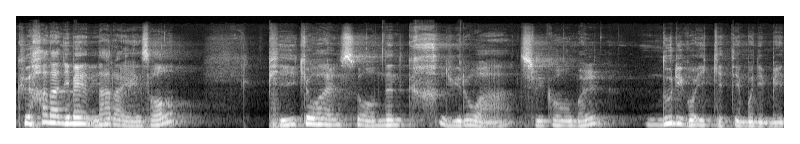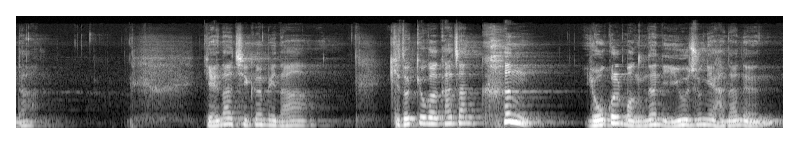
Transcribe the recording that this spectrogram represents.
그 하나님의 나라에서 비교할 수 없는 큰 위로와 즐거움을 누리고 있기 때문입니다. 예나 지금이나 기독교가 가장 큰 욕을 먹는 이유 중에 하나는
